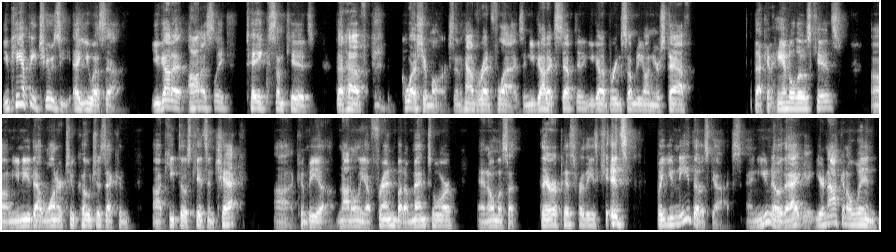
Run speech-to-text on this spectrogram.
You can't be choosy at USF. You got to honestly take some kids that have question marks and have red flags and you got to accept it. You got to bring somebody on your staff that can handle those kids um, you need that one or two coaches that can uh, keep those kids in check. Uh, can be a, not only a friend but a mentor and almost a therapist for these kids. But you need those guys, and you know that you're not going to win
